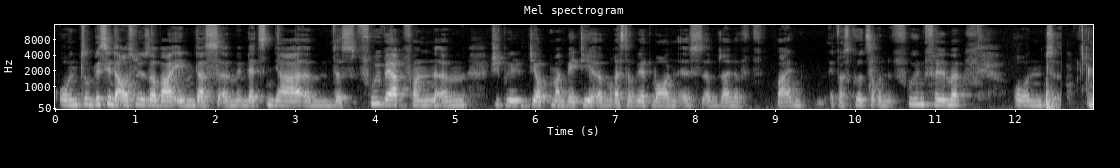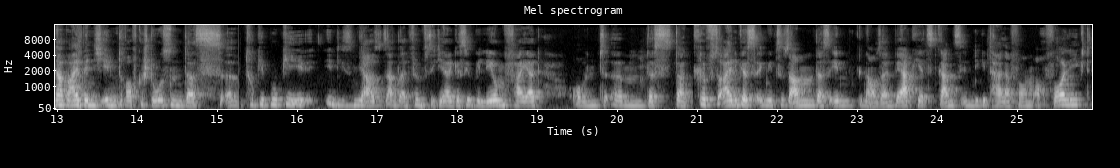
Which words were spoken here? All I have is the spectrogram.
Und so ein bisschen der Auslöser war eben, dass ähm, im letzten Jahr ähm, das Frühwerk von ähm, Gibril Diop Manbeti ähm, restauriert worden ist, ähm, seine beiden etwas kürzeren frühen Filme. Und dabei bin ich eben darauf gestoßen, dass äh, Tukibuki in diesem Jahr sozusagen sein 50-jähriges Jubiläum feiert und ähm, das, da griff so einiges irgendwie zusammen, dass eben genau sein Werk jetzt ganz in digitaler Form auch vorliegt.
